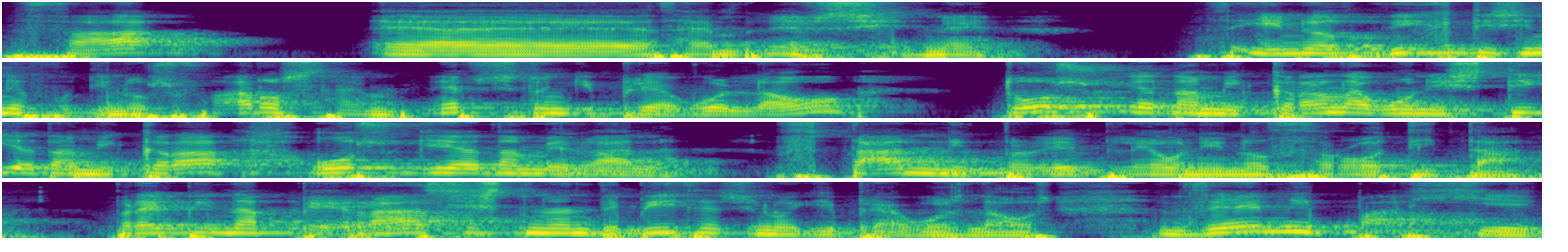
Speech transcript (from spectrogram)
θα, ε, θα εμπνεύσει, ναι. Είναι ο δείχτη, είναι φωτεινός φάρος, θα εμπνεύσει τον Κυπριακό λαό τόσο για τα μικρά, να αγωνιστεί για τα μικρά, όσο και για τα μεγάλα. Φτάνει πρέ- πλέον η νοθρότητα. Πρέπει να περάσει στην αντεπίθεση ο Κυπριακός λαός. Δεν υπάρχει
